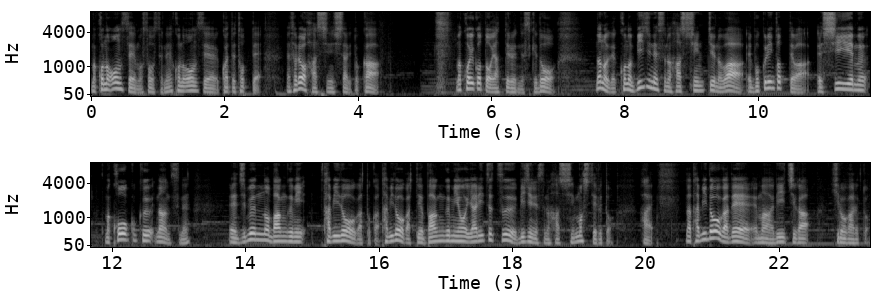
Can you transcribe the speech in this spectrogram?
まあ、この音声もそうですよね。この音声こうやって撮ってそれを発信したりとか、まあ、こういうことをやってるんですけどなのでこのビジネスの発信っていうのは僕にとっては CM、まあ、広告なんですね。自分の番組旅動画とか旅動画っていう番組をやりつつビジネスの発信もしてると。はい。だ旅動画で、まあ、リーチが広がると。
